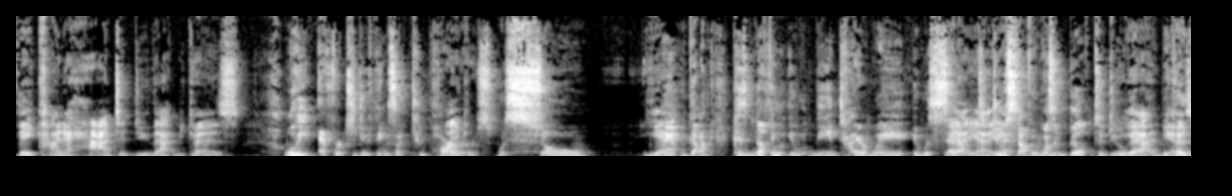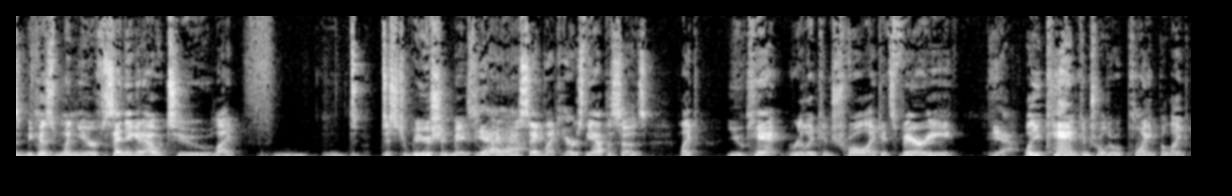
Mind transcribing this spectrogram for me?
they kind of had to do that because Well, the effort to do things like two parters was so yeah, because nothing. It, the entire way it was set Yeah, up yeah, to do yeah. stuff, it wasn't built to do yeah, that. because because when you're sending it out to like d- distribution, basically, Yeah, when yeah. you're saying like here's the episodes, like you can't really control. Like it's very yeah, well, you can control to a point, but like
